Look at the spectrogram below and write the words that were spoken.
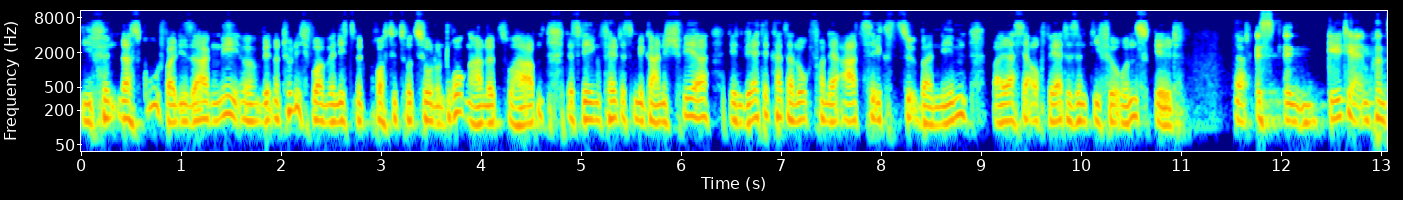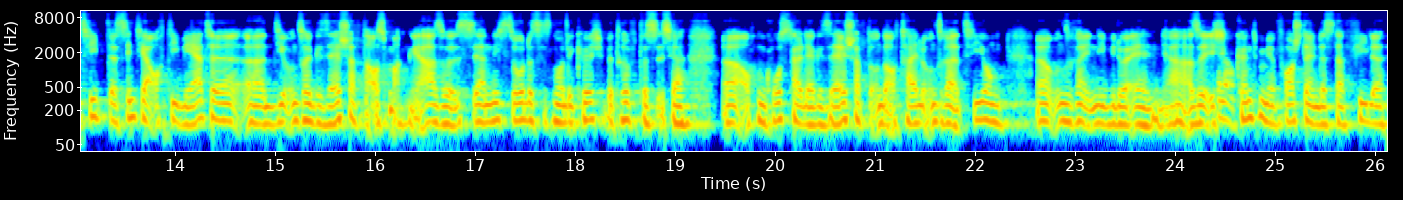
die finden das gut, weil die sagen, nee, äh, wir, natürlich wollen wir nichts mit Prostitution und Drogenhandel zu haben. Deswegen fällt es mir gar nicht schwer, den Wertekatalog von der ACX zu übernehmen, weil das ja auch Werte sind, die für uns gilt. Ja. Es äh, gilt ja im Prinzip, das sind ja auch die Werte, äh, die unsere Gesellschaft ausmachen. Ja, also es ist ja nicht so, dass es nur die Kirche betrifft. Das ist ja äh, auch ein Großteil der Gesellschaft und auch Teile unserer Erziehung, unserer individuellen. Ja, also ich genau. könnte mir vorstellen, dass da viele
